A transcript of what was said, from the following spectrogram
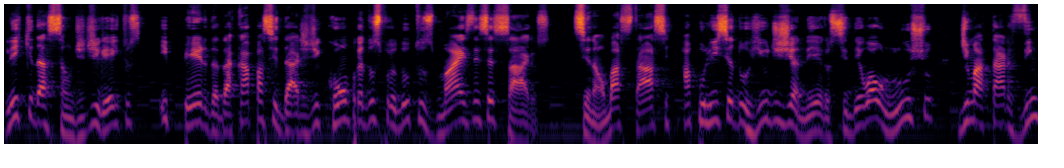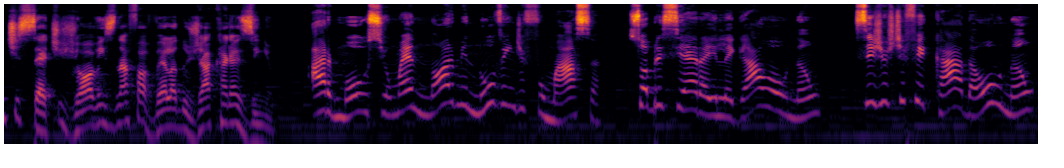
liquidação de direitos e perda da capacidade de compra dos produtos mais necessários, se não bastasse, a polícia do Rio de Janeiro se deu ao luxo de matar 27 jovens na favela do Jacarezinho. Armou-se uma enorme nuvem de fumaça sobre se era ilegal ou não, se justificada ou não,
